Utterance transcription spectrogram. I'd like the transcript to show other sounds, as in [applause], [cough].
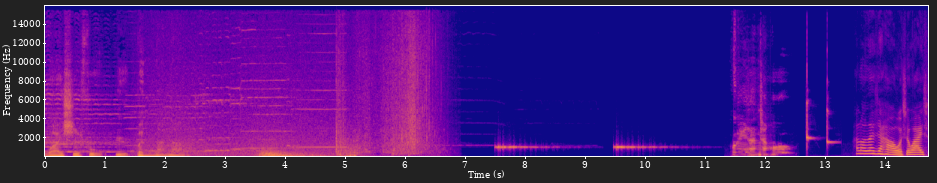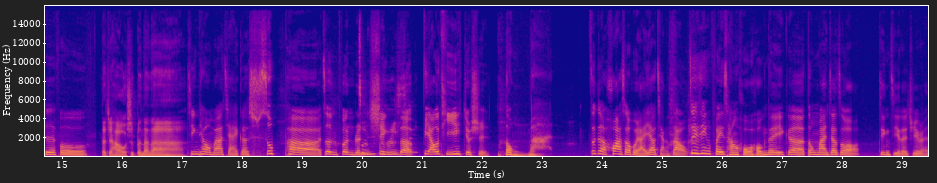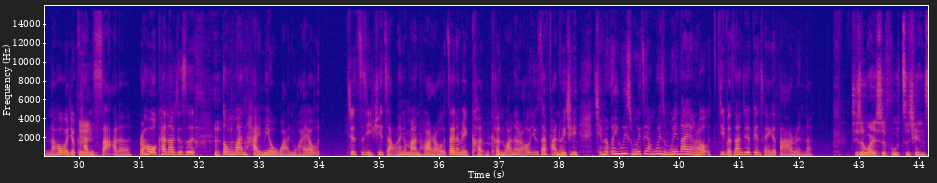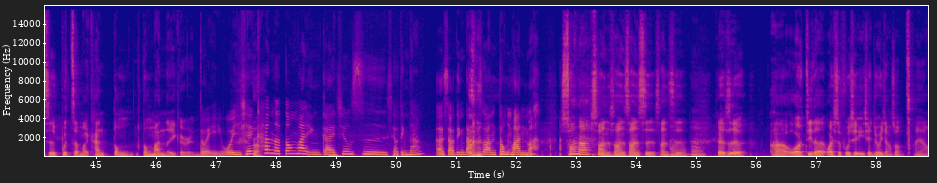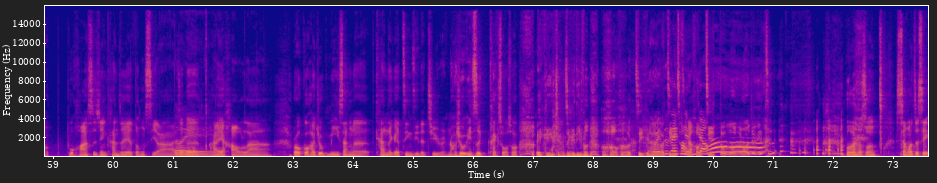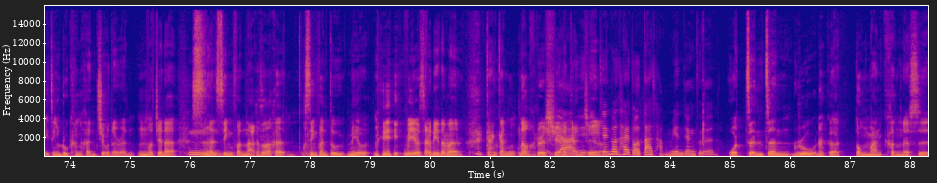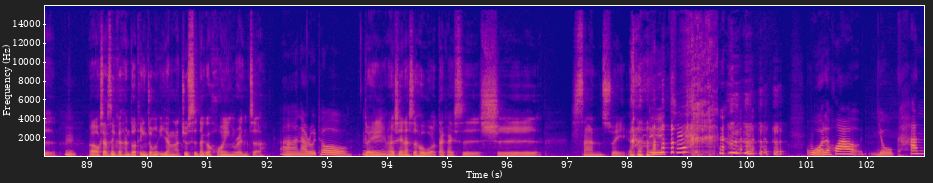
歪师傅与笨娜娜。鬼人江湖。Hello，大家好，我是歪师傅。大家好，我是笨娜娜。今天我们要讲一个 super 振奋人心的标题，就是动漫。[laughs] 这个话说回来，要讲到最近非常火红的一个动漫，叫做《进击的巨人》，然后我就看傻了。然后我看到就是 [laughs] 动漫还没有完，我还要就自己去找那个漫画，然后在那边啃啃完了，然后又再翻回去前面，喂，为什么会这样？为什么会那样？然后基本上就变成一个达人了。其实歪师傅之前是不怎么看动动漫的一个人。对我以前呃看的动漫应该就是小叮当，呃，小叮当算动漫吗？[laughs] 算啊，算算算是算是。嗯嗯，可是呃，我记得外师傅是以前就会讲说，哎呀，不花时间看这些东西啦，这个还好啦。然后过后就迷上了看那个《进击的巨人》，然后就一直 text 我说，哎，跟你讲这个地方，好好好这个，好精彩，好激动哦，然后就一直。我跟他说，像我这些已经入坑很久的人，嗯，我觉得是很兴奋啦，可是那个兴奋度没有没 [laughs] 没有像你那么刚刚那种热血的感觉了。你见过太多大场面这样子，我真正入那个动漫坑的是，嗯，呃，我相信跟很多听众一样啊，就是那个《火影忍者。啊，Naruto，》对，而且那时候我大概是十三岁，[laughs] 我的话有看，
